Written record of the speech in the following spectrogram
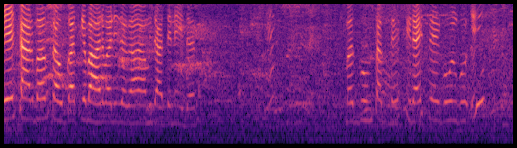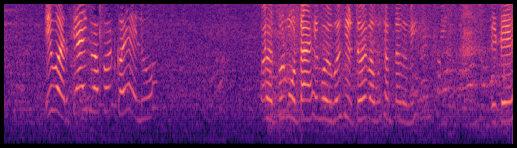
हे स्टारबक्स चौकात के बाहर वाली जगह, हम जाते नहीं इधर. बस घूम सकते आहे गोल गोल. ए ए वरती आहे का आपण. काय आलो भरपूर मोठा आहे. गोल गोल फिरतोय. बघू शकता तुम्ही. इथे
